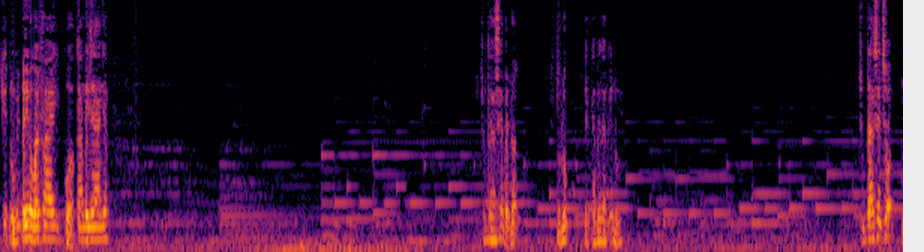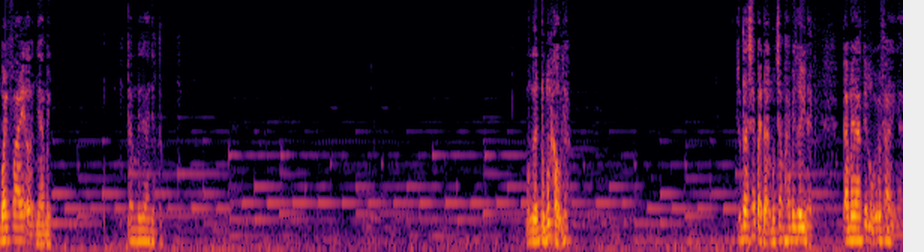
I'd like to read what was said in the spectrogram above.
Kết nối đây là wifi của camera nhé. Chúng ta sẽ phải đợi một lúc để camera kết nối. Chúng ta sẽ chọn wifi ở nhà mình. Camera nhận thực. Mọi người đúng mật khẩu nhé. Chúng ta sẽ phải đợi 120 giây này camera kết nối wifi ở nhà.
